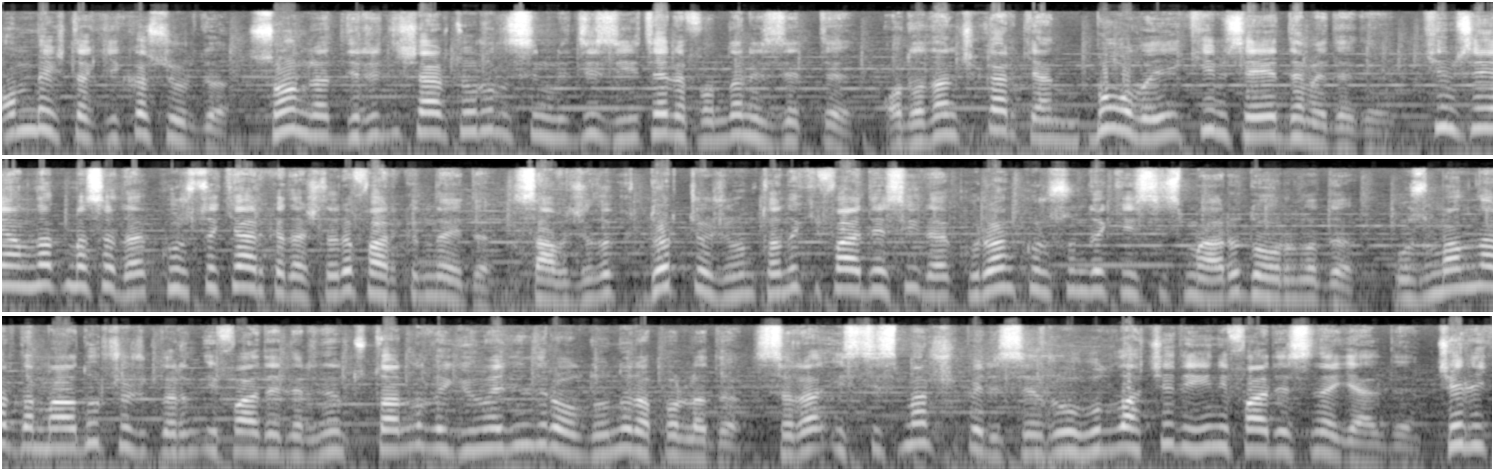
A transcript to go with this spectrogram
15 dakika sürdü. Sonra Diriliş Ertuğrul isimli diziyi telefondan izletti. Odadan çıkarken bu olayı kimseye deme dedi. Kimseye anlatmasa da kurstaki arkadaşları farkındaydı. Savcılık 4 çocuğun tanık ifadesiyle Kur'an kursundaki istismarı doğruladı. Uzmanlar da mağdur çocukların ifadelerinin tutarlı ve güvenilir olduğunu raporladı. Sıra istismar şüphelisi Ruhullah Çelik'in ifadesine geldi. Çelik,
